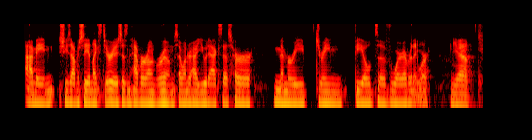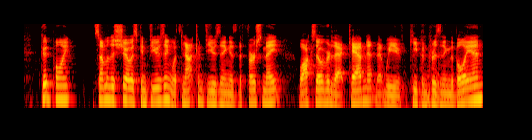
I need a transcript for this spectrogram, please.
I mean, she's obviously in like she doesn't have her own room, so I wonder how you would access her memory dream fields of wherever they were. Yeah. Good point. Some of the show is confusing. What's not confusing is the first mate walks over to that cabinet that we've keep imprisoning the boy in,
